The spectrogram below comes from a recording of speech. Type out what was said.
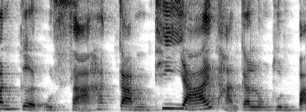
มันเกิดอุตสาหกรรมที่ย้ายฐานการลงทุนไป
